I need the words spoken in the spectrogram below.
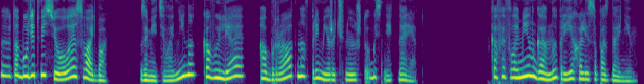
«Это будет веселая свадьба», — заметила Нина, ковыляя обратно в примерочную, чтобы снять наряд. В кафе «Фламинго» мы приехали с опозданием.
